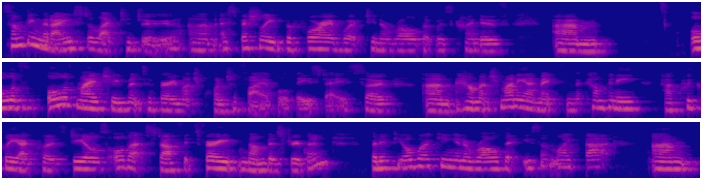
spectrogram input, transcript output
something that I used to like to do, um, especially before I worked in a role that was kind of um, all of all of my achievements are very much quantifiable these days. So um, how much money I make from the company, how quickly I close deals, all that stuff. It's very numbers driven. But if you're working in a role that isn't like that, um,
